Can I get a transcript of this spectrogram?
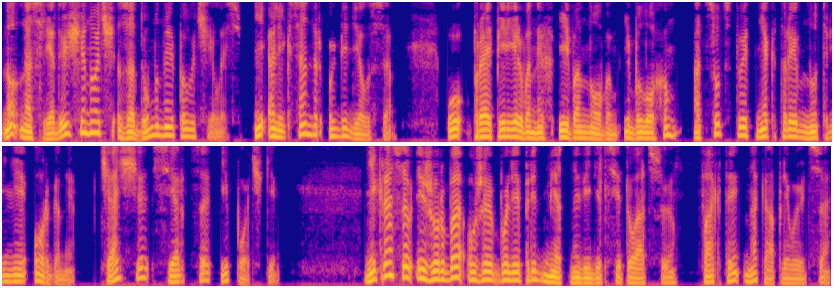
Но на следующую ночь задуманное получилось, и Александр убедился. У прооперированных Ивановым и Блохом отсутствуют некоторые внутренние органы, чаще сердце и почки. Некрасов и Журба уже более предметно видят ситуацию. Факты накапливаются.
